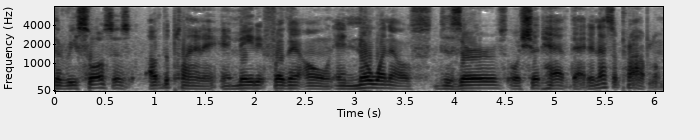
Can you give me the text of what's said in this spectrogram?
the resources of the planet and made it for their own, and no one else deserves or should have that. And that's a problem.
